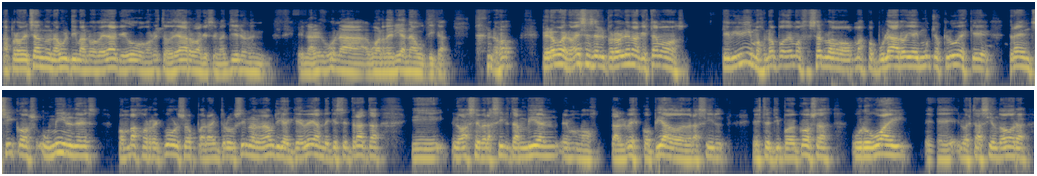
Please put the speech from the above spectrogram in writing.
aprovechando una última novedad que hubo con esto de ARBA que se metieron en, en alguna guardería náutica, ¿no? Pero bueno, ese es el problema que estamos, que vivimos, no podemos hacerlo más popular. Hoy hay muchos clubes que traen chicos humildes, con bajos recursos, para introducirlo en la náutica y que vean de qué se trata y lo hace Brasil también. Hemos tal vez copiado de Brasil este tipo de cosas. Uruguay eh, lo está haciendo ahora.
